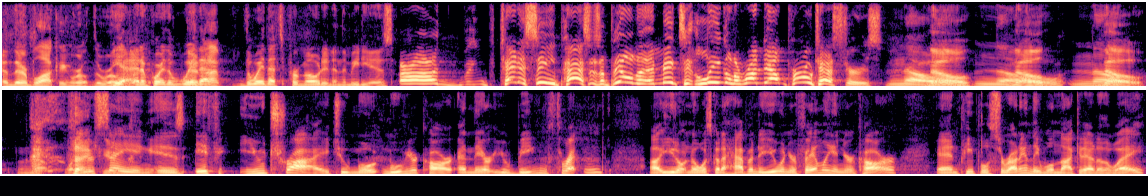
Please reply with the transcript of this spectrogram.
and they're blocking ro- the road. Yeah, and of course the way And that the way that's promoted in the media is uh, Tennessee passes a bill that makes it legal to run down protesters. No, No, no, no, no, no. no. What Thank you're you. saying is if you try to mo- move your car and they're you're being threatened, uh, you don't know what's going to happen to you and your family in your car, and people surrounding them, they will not get out of the way,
